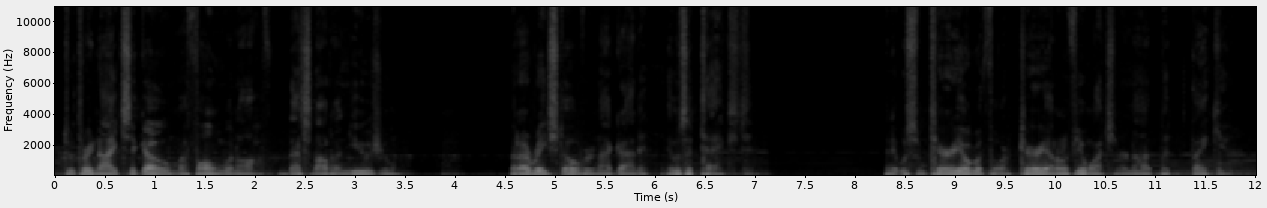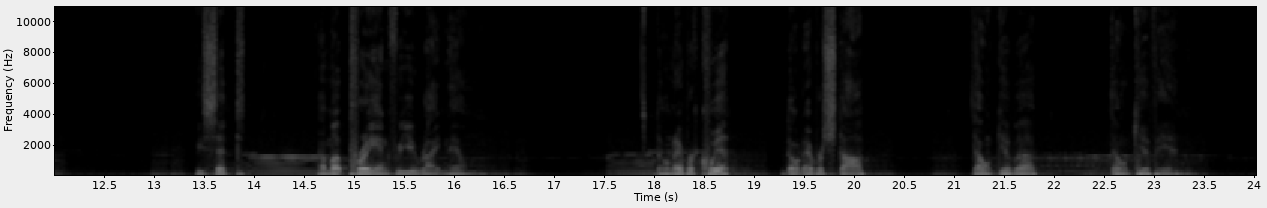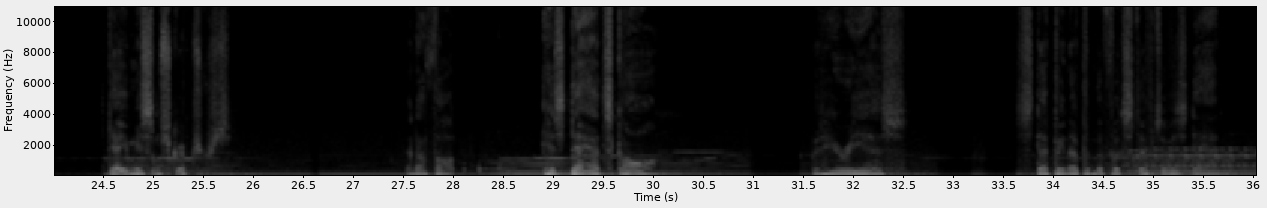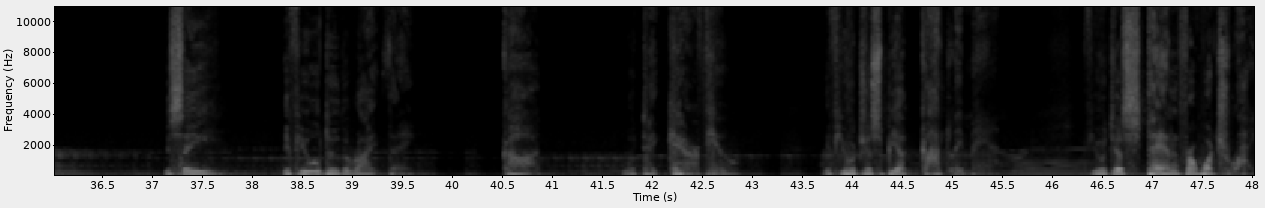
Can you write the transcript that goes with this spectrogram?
two or three nights ago, my phone went off. That's not unusual. But I reached over and I got it. It was a text. And it was from Terry Oglethorpe. Terry, I don't know if you're watching or not, but thank you. He said, I'm up praying for you right now. Don't ever quit. Don't ever stop. Don't give up. Don't give in. Gave me some scriptures. And I thought, his dad's gone. But here he is, stepping up in the footsteps of his dad. You see, if you will do the right thing, God will take care of you. If you will just be a godly man, if you will just stand for what's right,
